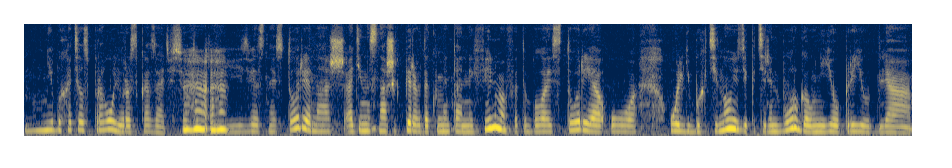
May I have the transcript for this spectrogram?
Ну, мне бы хотелось про Олю рассказать. Все-таки uh-huh, uh-huh. известная история. Наш, один из наших первых документальных фильмов это была история о Ольге Бахтиной из Екатеринбурга. У нее приют для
